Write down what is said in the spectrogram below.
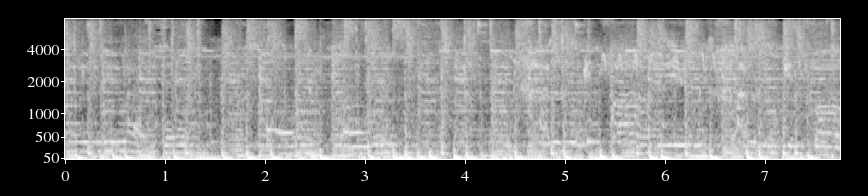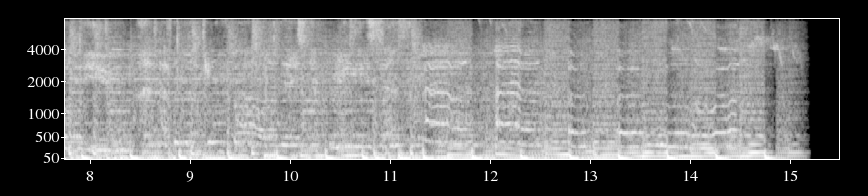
I'll you everything.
